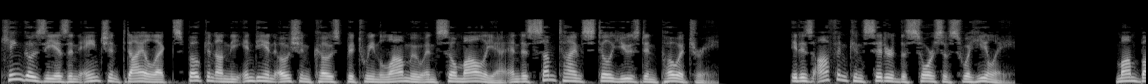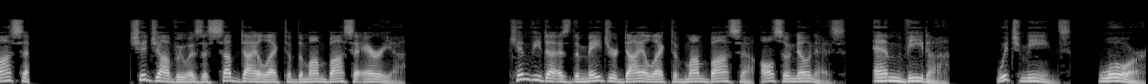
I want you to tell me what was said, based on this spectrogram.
Kingozi is an ancient dialect spoken on the Indian Ocean coast between Lamu and Somalia and is sometimes still used in poetry. It is often considered the source of Swahili. Mombasa Chijomvu is a subdialect of the Mombasa area. Kimvita is the major dialect of Mombasa also known as Mvita, which means war.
